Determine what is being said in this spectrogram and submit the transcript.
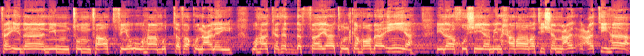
فإذا نمتم فأطفئوها. متفق عليه. وهكذا الدفايات الكهربائية. إذا خشي من حرارة شمعتها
